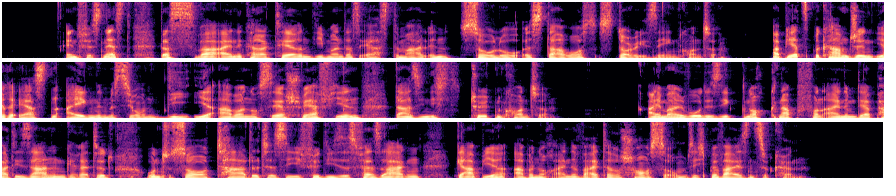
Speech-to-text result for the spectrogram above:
Enfys Nest, das war eine Charakterin, die man das erste Mal in Solo A Star Wars Story sehen konnte. Ab jetzt bekam Jin ihre ersten eigenen Missionen, die ihr aber noch sehr schwer fielen, da sie nicht töten konnte. Einmal wurde sie noch knapp von einem der Partisanen gerettet und Saw tadelte sie für dieses Versagen, gab ihr aber noch eine weitere Chance, um sich beweisen zu können.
